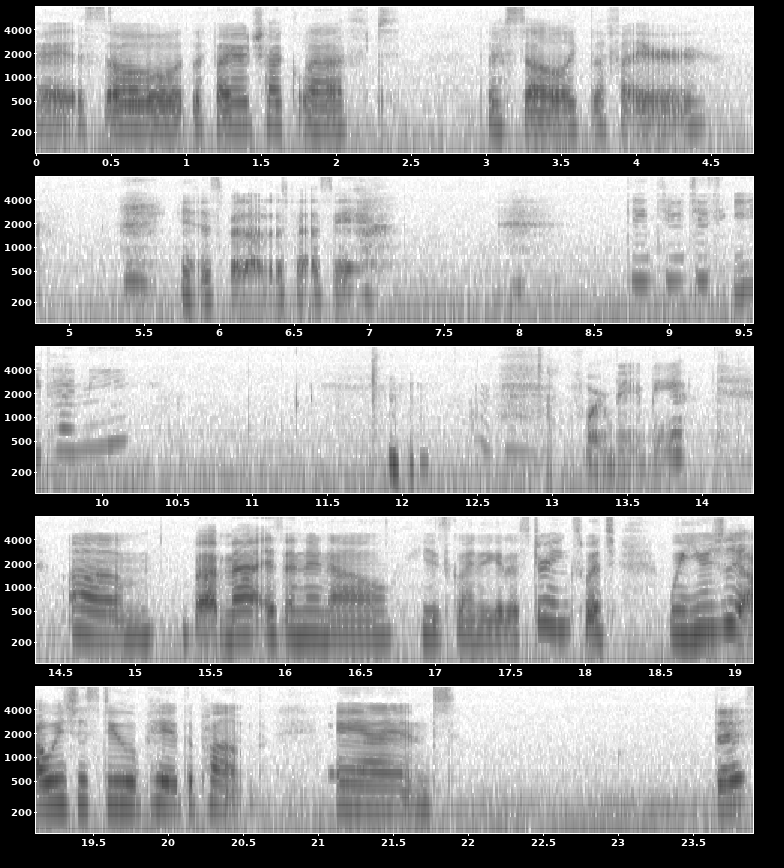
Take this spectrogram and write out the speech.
Okay, so the fire truck left. There's still like the fire. he just spit out his passy. Did you just eat, honey? Poor baby. Um, but Matt is in there now. He's going to get us drinks, which we usually always just do pay at the pump. And this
